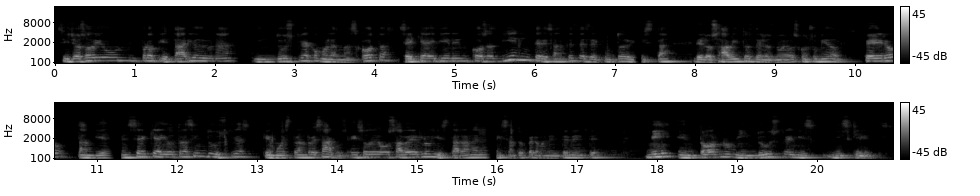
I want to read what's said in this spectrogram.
si yo soy un propietario de una industria como las mascotas, sé que ahí vienen cosas bien interesantes desde el punto de vista de los hábitos de los nuevos consumidores. Pero también sé que hay otras industrias que muestran rezagos. Eso debo saberlo y estar analizando permanentemente mi entorno, mi industria y mis, mis clientes.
